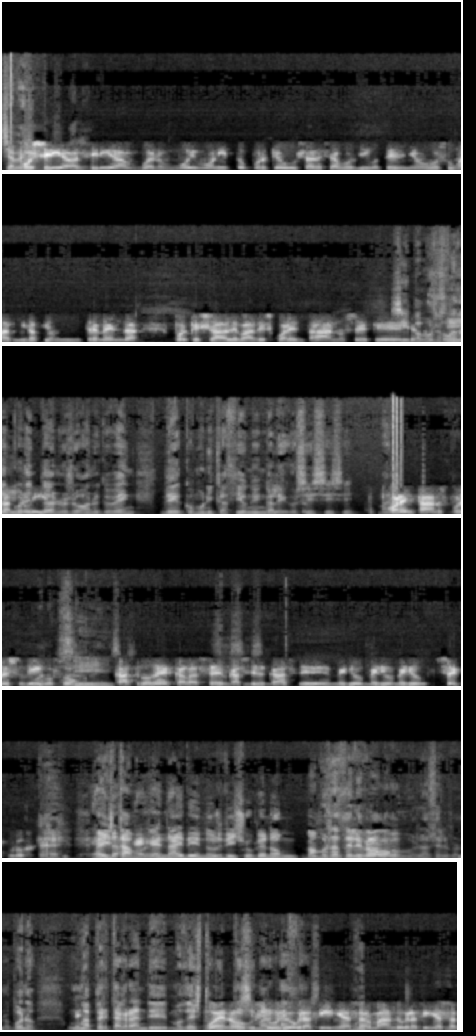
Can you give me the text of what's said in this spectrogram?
Xa veremos. Pois sería vale. sería, bueno, moi bonito porque eu xa, xa vos digo, teño vos unha admiración tremenda porque xa levades 40 anos, eh, que Sí, que vamos a falar 40 día. anos o ano que ven de comunicación en galego. Sí, sí, sí. Vale. 40 anos, por eso digo, son sí, 4 sí. décadas, eh, sí, case sí, sí. case medio medio medio século. Eh, Aí estamos. E, e, en nos dixo que non. Vamos a celebrarlo, no. vamos a celebrarlo. Bueno, unha aperta grande, modesto. Bueno, Julio, graciñas, Muy... Armando, graciñas a,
